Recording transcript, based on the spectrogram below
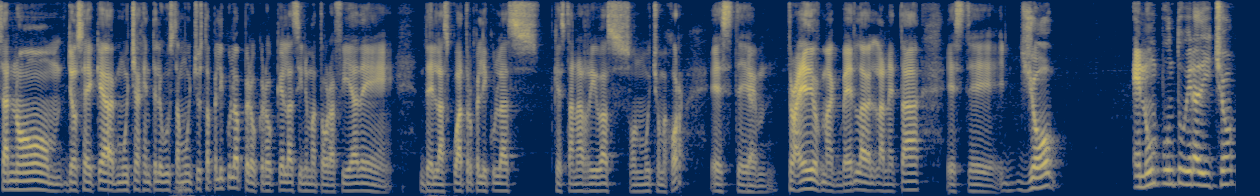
sea, no, yo sé que a mucha gente le gusta mucho esta película, pero creo que la cinematografía de, de las cuatro películas que están arriba son mucho mejor. Este, Yeah. Tragedy of Macbeth, la, la neta, este, yo en un punto hubiera dicho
